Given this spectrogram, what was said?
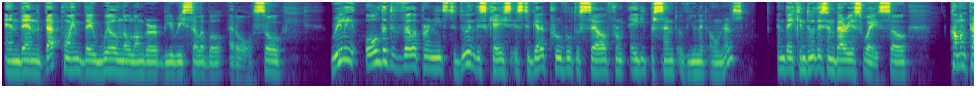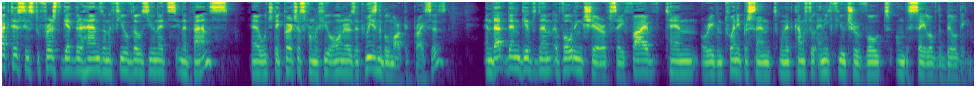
And then at that point, they will no longer be resellable at all. So really all the developer needs to do in this case is to get approval to sell from 80% of unit owners. And they can do this in various ways. So common practice is to first get their hands on a few of those units in advance uh, which they purchase from a few owners at reasonable market prices. And that then gives them a voting share of, say, 5, 10, or even 20% when it comes to any future vote on the sale of the building.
